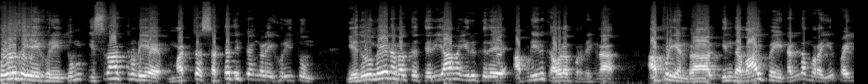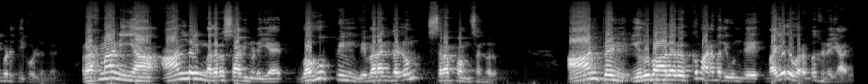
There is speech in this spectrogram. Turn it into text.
தொழுகையை குறித்தும் இஸ்லாத்தினுடைய மற்ற சட்டத்திட்டங்களை குறித்தும் எதுவுமே நமக்கு தெரியாம இருக்குது அப்படின்னு கவலைப்படுறீங்களா? அப்படி என்றால் இந்த வாய்ப்பை நல்ல முறையில் பயன்படுத்திக் கொள்ளுங்கள். ரஹ்மானியா ஆன்லைன் மதரசாவினுடைய வகுப்பின் விவரங்களும் சிறப்பம்சங்களும். ஆண் பெண் இருபாலருக்கும் அனுமதி உண்டு வயது வரம்பு கிடையாது.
